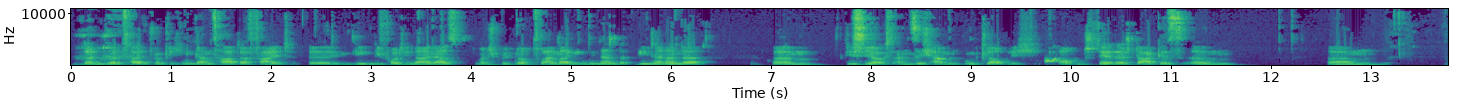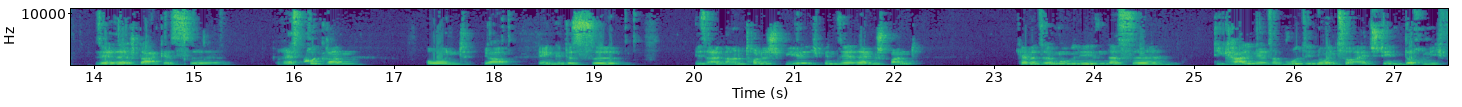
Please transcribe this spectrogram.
dann wird es halt wirklich ein ganz harter Fight äh, gegen die 49ers. Man spielt noch zweimal gegeneinander. gegeneinander. Ähm, die Seahawks an sich haben ein unglaublich, auch ein sehr, sehr starkes, ähm, ähm, sehr, sehr starkes äh, Restprogramm. Und ja, denke, das äh, ist einfach ein tolles Spiel. Ich bin sehr, sehr gespannt. Ich habe jetzt irgendwo gelesen, dass äh, die Cardinals, obwohl sie 9 zu 1 stehen, doch nicht,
